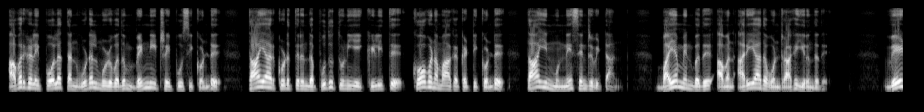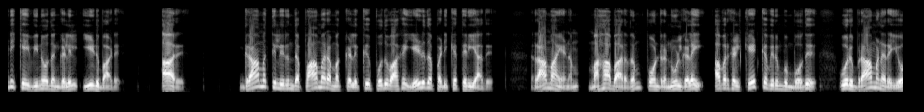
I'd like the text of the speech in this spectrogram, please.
அவர்களைப் போல தன் உடல் முழுவதும் வெண்ணீற்றை பூசிக்கொண்டு தாயார் கொடுத்திருந்த புது துணியை கிழித்து கோவணமாக கட்டிக்கொண்டு தாயின் முன்னே சென்று விட்டான் பயம் என்பது அவன் அறியாத ஒன்றாக இருந்தது. வேடிக்கை வினோதங்களில் ஈடுபாடு. ஆறு. கிராமத்திலிருந்த பாமர மக்களுக்கு பொதுவாக எழுத படிக்க தெரியாது. ராமாயணம் மகாபாரதம் போன்ற நூல்களை அவர்கள் கேட்க விரும்பும்போது ஒரு பிராமணரையோ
